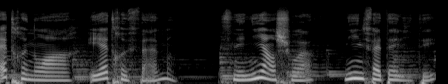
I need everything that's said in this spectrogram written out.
être noir et être femme, ce n'est ni un choix, ni une fatalité,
